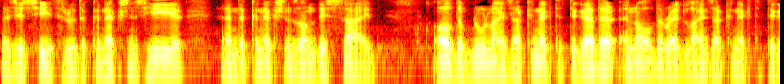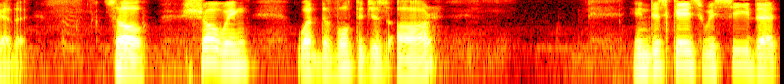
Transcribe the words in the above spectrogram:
As you see through the connections here and the connections on this side all the blue lines are connected together and all the red lines are connected together. So showing what the voltages are in this case we see that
